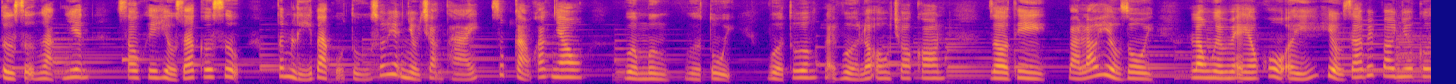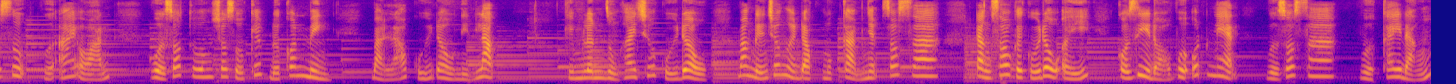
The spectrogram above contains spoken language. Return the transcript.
Từ sự ngạc nhiên, sau khi hiểu ra cơ sự, tâm lý bà cụ tứ xuất hiện nhiều trạng thái, xúc cảm khác nhau, vừa mừng, vừa tủi, vừa thương lại vừa lo âu cho con. Giờ thì bà lão hiểu rồi, lòng người mẹ nghèo khổ ấy hiểu ra biết bao nhiêu cơ sự vừa ai oán, vừa xót thương cho số kiếp đứa con mình. Bà lão cúi đầu nín lặng. Kim Lân dùng hai chữ cúi đầu mang đến cho người đọc một cảm nhận xót xa. Đằng sau cái cúi đầu ấy có gì đó vừa ốt nghẹn, vừa xót xa, vừa cay đắng.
